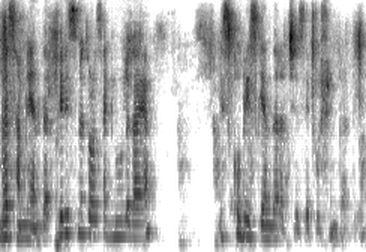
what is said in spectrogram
बस हमने अंदर फिर इसमें थोड़ा सा ग्लू लगाया। इसको भी इसके अंदर अच्छे से पोषण कर दिया।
